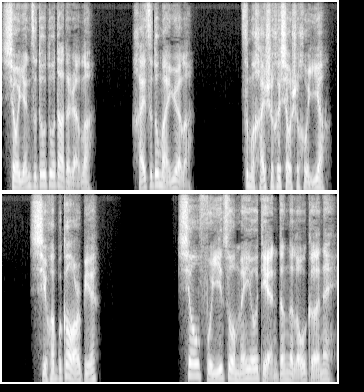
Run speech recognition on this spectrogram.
小炎子都多大的人了，孩子都满月了，怎么还是和小时候一样，喜欢不告而别？萧府一座没有点灯的楼阁内，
